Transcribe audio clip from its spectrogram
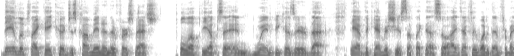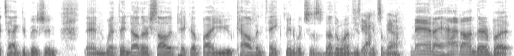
they looked like they could just come in in their first match, pull up the upset and win because they're that they have the chemistry and stuff like that. So I definitely wanted them for my tag division. And with another solid pickup by you, Calvin Tankman, which is another one of these Yeah, names. I'm yeah. like, man, I had on there, but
